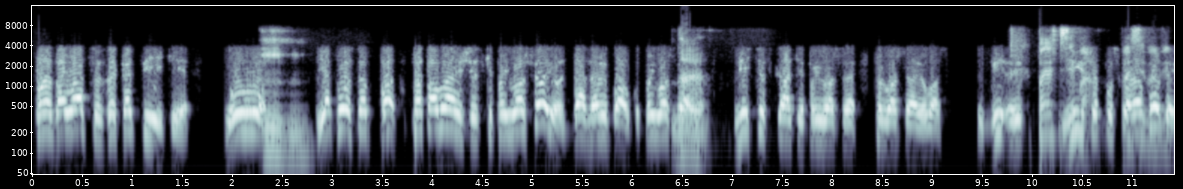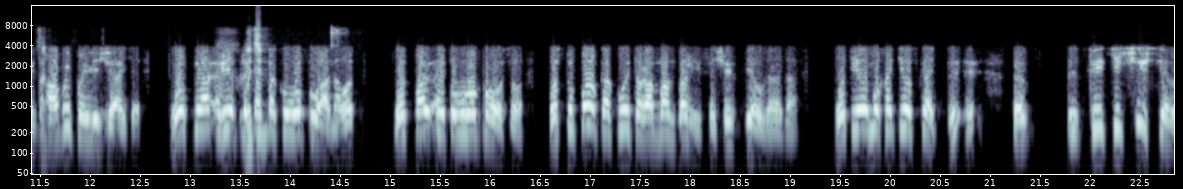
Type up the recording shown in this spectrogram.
продаваться за копейки. Ну, вот. Я просто по-товарищески приглашаю, да, на рыбалку приглашаю. Да. Вместе с Катей приглашаю, приглашаю вас. Спасибо. Миша пускай Спасибо, работает, Виктор. а вы поезжайте. Вот у меня реплика тебя... такого плана. Вот, вот по этому вопросу. Выступал какой-то Роман Борисович из Белгорода. Вот я ему хотел сказать, ты, э, э, кичишься,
